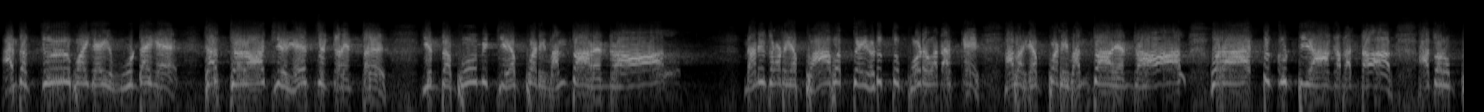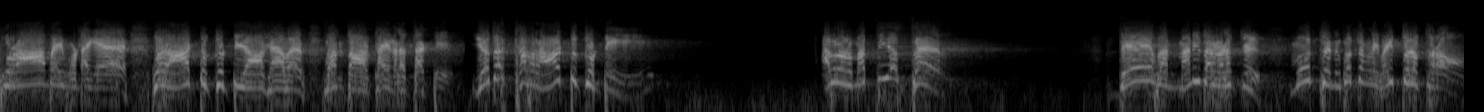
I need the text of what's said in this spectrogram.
அந்த கிருபையை உடைய கர்த்தராகிய இயேசு கிறிஸ்து இந்த பூமிக்கு எப்படி வந்தார் என்றால் மனிதனுடைய பாவத்தை எடுத்து போடுவதற்கு அவர் எப்படி வந்தார் என்றால் ஒரு ஆட்டுக்குட்டியாக வந்தார். அது ஒரு புறாமை உடைய ஒரு ஆட்டுக்குட்டியாக அவர் வந்தார். கைகளை தட்டி. எதற்கு அவர் ஆட்டுக்குட்டி? அவர் ஒரு மத்தியஸ்தர். தேவன் மனிதர்களுக்கு மூன்று நிபந்தனை வைத்திருக்கிறோம்.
